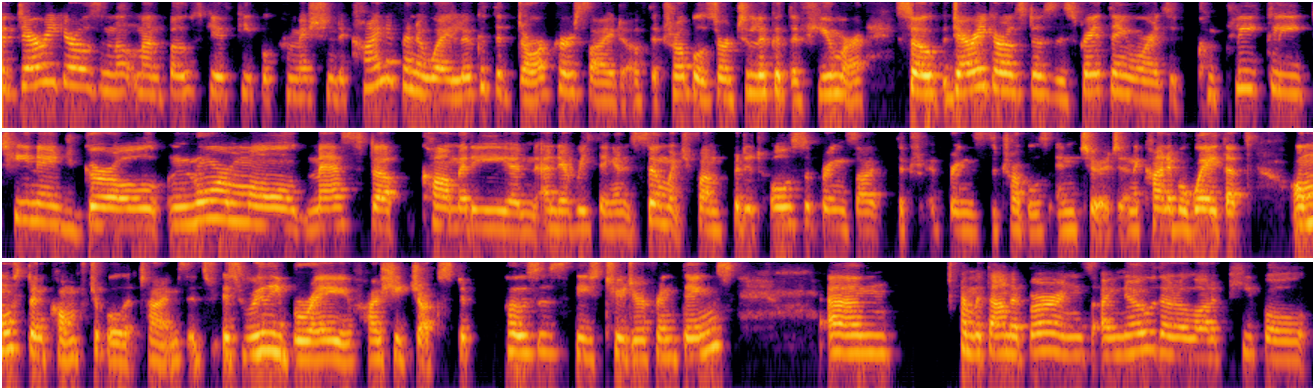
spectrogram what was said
but Derry Girls and Milkman both give people permission to kind of, in a way, look at the darker side of the troubles or to look at the humor. So Derry Girls does this great thing where it's a completely teenage girl, normal, messed up comedy and, and everything, and it's so much fun. But it also brings out the it brings the troubles into it in a kind of a way that's almost uncomfortable at times. It's it's really brave how she juxtaposes these two different things. Um, and with Anna Burns, I know that a lot of people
